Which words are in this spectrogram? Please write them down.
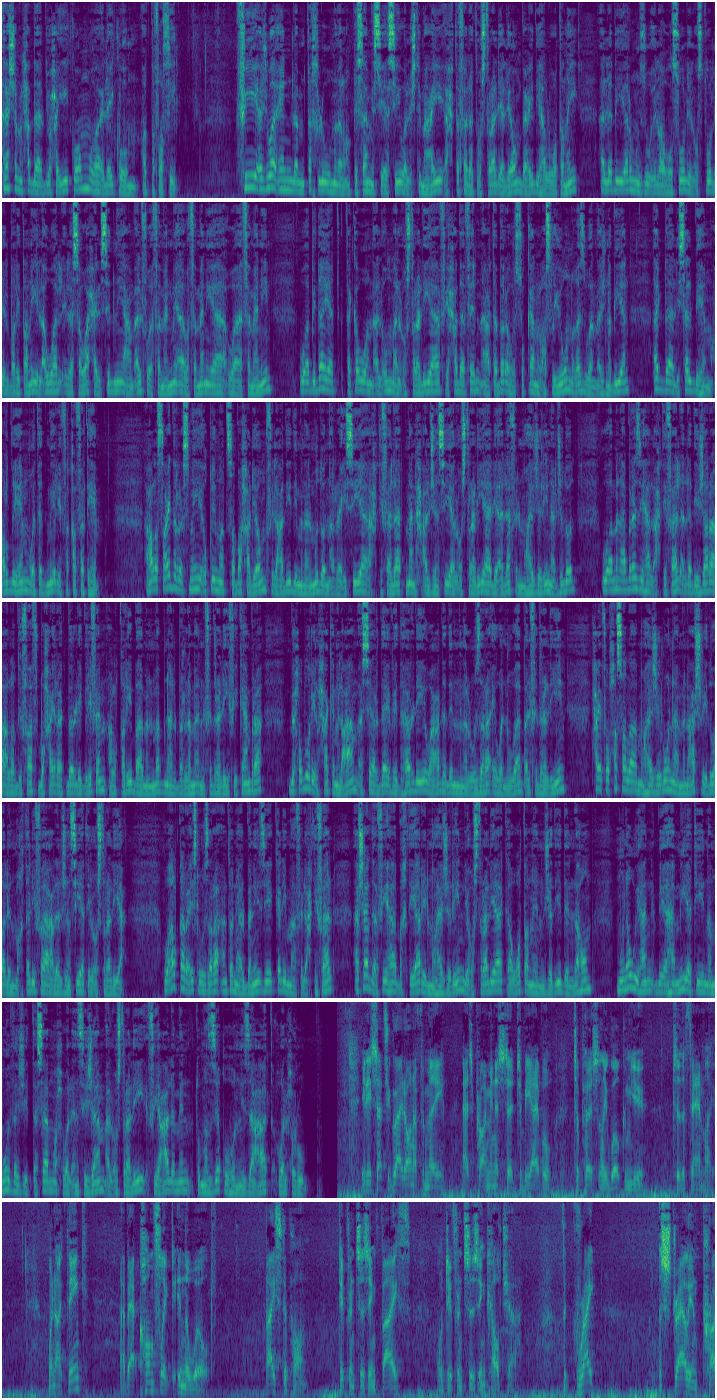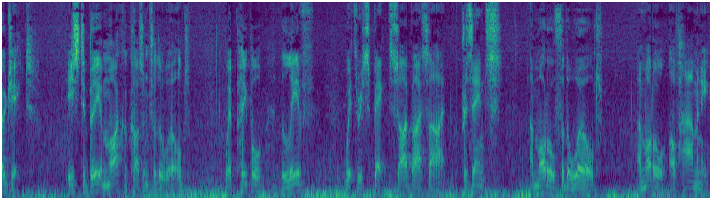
هاشم الحداد يحييكم وإليكم التفاصيل. في أجواء لم تخلو من الانقسام السياسي والاجتماعي احتفلت أستراليا اليوم بعيدها الوطني الذي يرمز إلى وصول الأسطول البريطاني الأول إلى سواحل سيدني عام 1888 وبداية تكون الأمة الأسترالية في حدث اعتبره السكان الأصليون غزوا أجنبيا أدى لسلبهم أرضهم وتدمير ثقافتهم. على الصعيد الرسمي أقيمت صباح اليوم في العديد من المدن الرئيسية احتفالات منح الجنسية الأسترالية لآلاف المهاجرين الجدد ومن أبرزها الاحتفال الذي جرى على ضفاف بحيرة بيرلي جريفن القريبة من مبنى البرلمان الفيدرالي في كانبرا بحضور الحاكم العام السير ديفيد هيرلي وعدد من الوزراء والنواب الفيدراليين حيث حصل مهاجرون من عشر دول مختلفة على الجنسية الأسترالية. وألقى رئيس الوزراء أنتوني ألبانيزي كلمة في الاحتفال أشاد فيها باختيار المهاجرين لأستراليا كوطن جديد لهم منوها باهميه نموذج التسامح والانسجام الاسترالي في عالم تمزقه النزاعات والحروب. It is such a great honour for me as Prime Minister to be able to personally welcome you to the family. When I think about conflict in the world based upon differences in faith or differences in culture, the great Australian project is to be a microcosm for the world where people live with respect side by side, presents a model for the world, a model of harmony.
